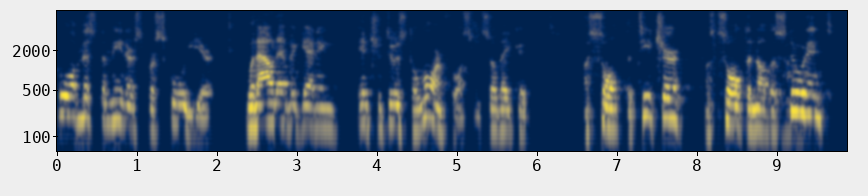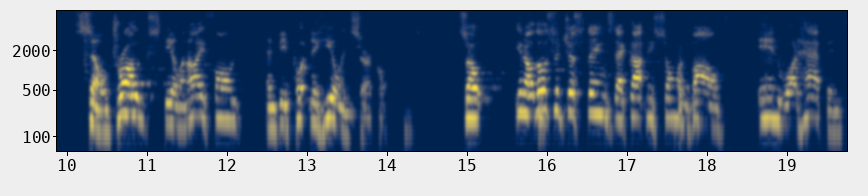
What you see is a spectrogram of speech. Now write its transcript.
four misdemeanors per school year without ever getting introduced to law enforcement. So they could assault the teacher, assault another student, sell drugs, steal an iPhone, and be put in a healing circle. So, you know, those are just things that got me so involved in what happened.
